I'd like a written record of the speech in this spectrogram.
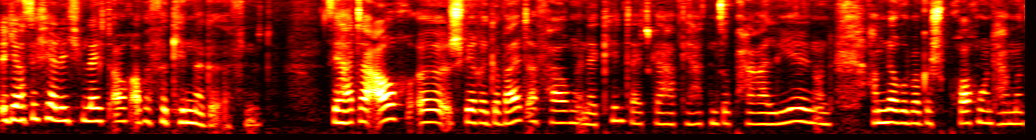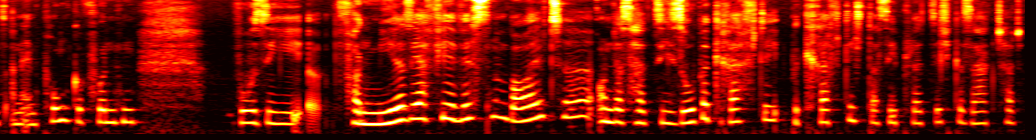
ja sicherlich vielleicht auch, aber für Kinder geöffnet. Sie hatte auch äh, schwere Gewalterfahrungen in der Kindheit gehabt. Wir hatten so Parallelen und haben darüber gesprochen und haben uns an einem Punkt gefunden, wo sie äh, von mir sehr viel wissen wollte. Und das hat sie so bekräftigt, bekräftigt dass sie plötzlich gesagt hat,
